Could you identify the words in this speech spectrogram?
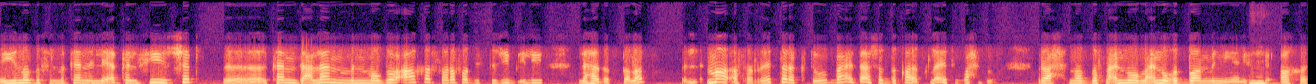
ينظف المكان اللي أكل فيه الشيبس آه كان زعلان من موضوع آخر فرفض يستجيب لي لهذا الطلب. ما أصريت تركته. بعد عشر دقائق لقيته وحده راح نظف مع إنه مع إنه غضبان مني يعني في شيء اخر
